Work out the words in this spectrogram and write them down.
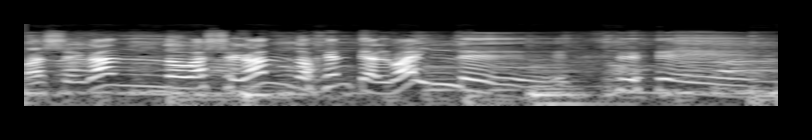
Va llegando, va llegando gente al baile.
